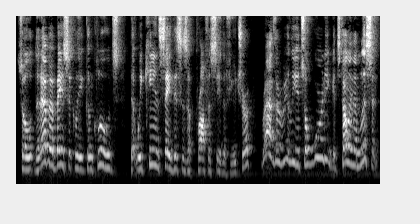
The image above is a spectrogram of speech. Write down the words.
So the Rebbe basically concludes that we can't say this is a prophecy of the future. Rather, really, it's a warning. It's telling them, listen,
